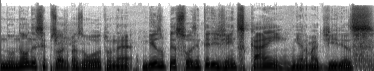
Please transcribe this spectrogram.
no, não nesse episódio, mas no outro, né? Mesmo pessoas inteligentes caem em armadilhas.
